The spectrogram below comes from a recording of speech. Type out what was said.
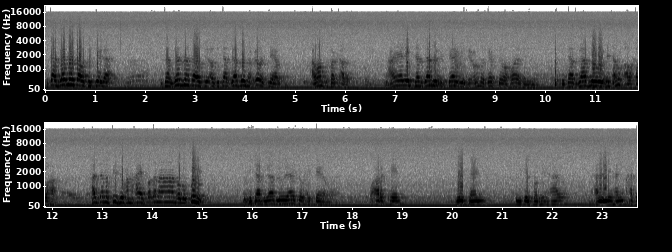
Kitaab gaabloota wasu sheega. Kitaab gaabloota aw kitaab gaabloodna xoog is leeyahay cawaamta usaa ka adag. Maxaa yeelay kitaab gaablo isheeg iyo wixii culamada sheeg jira waxwaaya kala yihiin kitaab gaablo wixii hanuun ala qabahaa hadda naftiisa waxa maxay badanaan oo laqobi kitaab gaablooyaasha waxay sheegaan waa waa aragteen meydkaani inkii la soo bixi haayo waxaa la leeyahay hata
